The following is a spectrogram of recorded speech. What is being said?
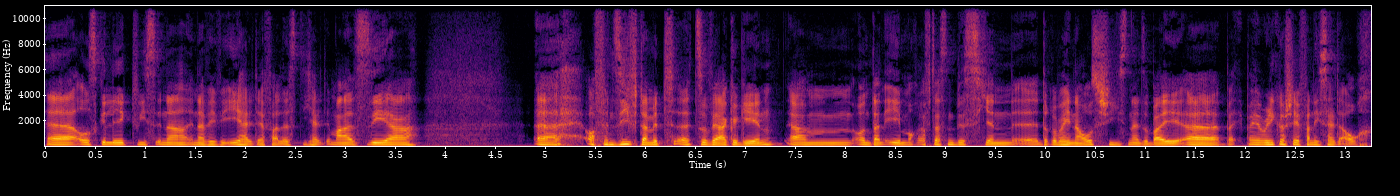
äh, ausgelegt, wie es in der, in der WWE halt der Fall ist, die halt immer sehr, äh, offensiv damit äh, zu Werke gehen ähm, und dann eben auch öfters ein bisschen äh, darüber hinausschießen. Also bei, äh, bei, bei Ricochet fand ich es halt auch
